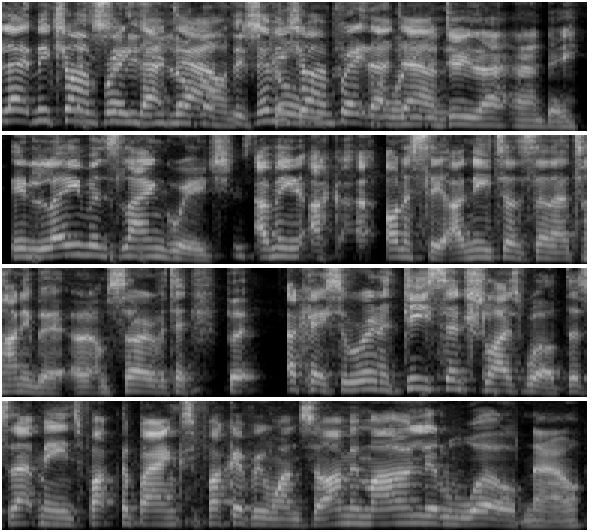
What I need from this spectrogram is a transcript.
let me try and break that down. Let me try and break that I down. to do that, Andy. In layman's language, I mean, I, honestly, I need to understand that a tiny bit. I'm sorry if I take, but okay. So we're in a decentralized world. So that means fuck the banks, fuck everyone. So I'm in my own little world now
